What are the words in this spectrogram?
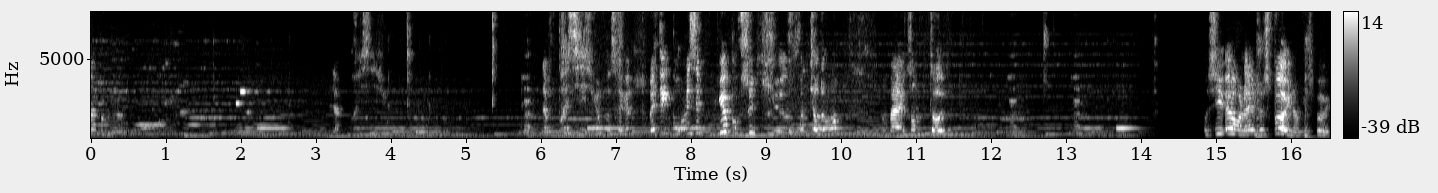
Euh, La précision. La précision, ça serait bon, mais c'est mieux pour ceux qui euh, font une tir de moins. Donc, par exemple, Todd. Aussi, Earl, là, je spoil, hein, je spoil.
